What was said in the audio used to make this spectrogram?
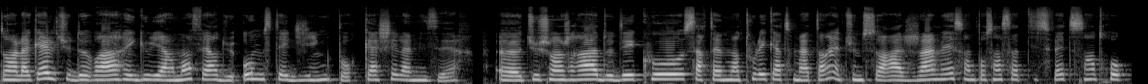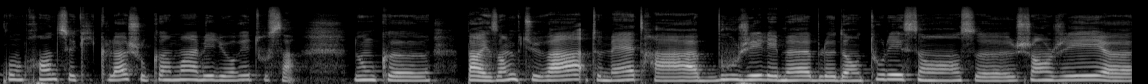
dans laquelle tu devras régulièrement faire du homestaging pour cacher la misère. Euh, tu changeras de déco certainement tous les 4 matins et tu ne seras jamais 100% satisfaite sans trop comprendre ce qui cloche ou comment améliorer tout ça. Donc euh, par exemple, tu vas te mettre à bouger les meubles dans tous les sens, euh, changer euh,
